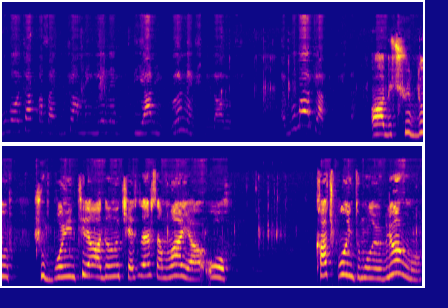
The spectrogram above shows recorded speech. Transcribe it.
Bulo'yu çarpmasaydım şu an ben yere yani ölmemiştim daha doğrusu. Yani Bulo'yu çarptım işte. Abi şu dur. Şu boyuntili adamı kesersem var ya oh. Kaç boyuntum oluyor biliyor musun?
